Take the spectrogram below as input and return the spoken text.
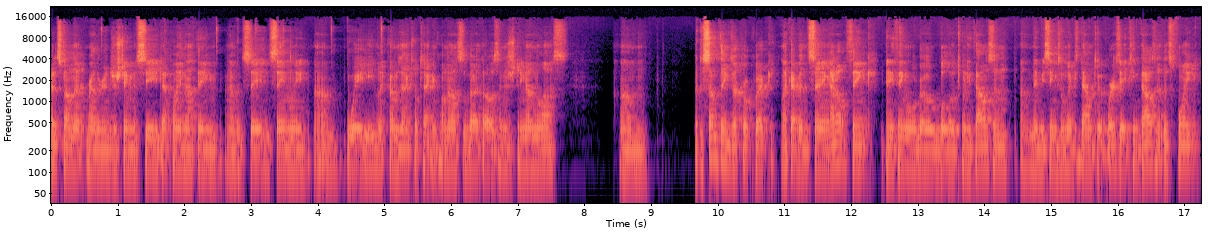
I just found that rather interesting to see. Definitely nothing, I would say, insanely um, weighty when it comes to actual technical analysis, but I thought it was interesting nonetheless. Um, but to sum things up real quick, like I've been saying, I don't think anything will go below 20,000. Uh, maybe seeing some wicks down to it. Where's 18,000 at this point?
